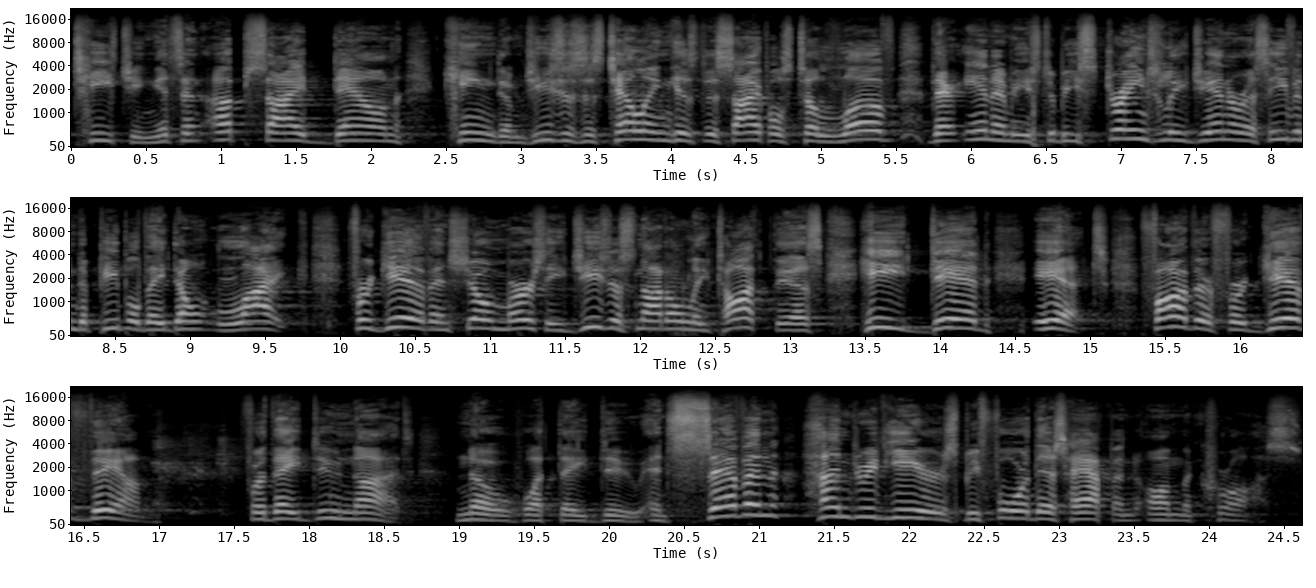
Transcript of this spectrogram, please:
teaching. It's an upside down kingdom. Jesus is telling his disciples to love their enemies, to be strangely generous even to people they don't like, forgive and show mercy. Jesus not only taught this, he did it. Father, forgive them, for they do not know what they do. And 700 years before this happened on the cross,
